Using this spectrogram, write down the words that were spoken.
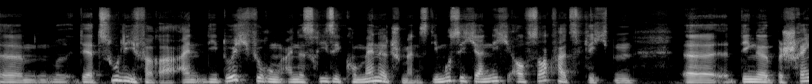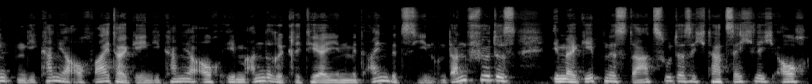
ähm, der Zulieferer, ein, die Durchführung eines Risikomanagements, die muss sich ja nicht auf Sorgfaltspflichten äh, Dinge beschränken. Die kann ja auch weitergehen. Die kann ja auch eben andere Kriterien mit einbeziehen. Und dann führt es im Ergebnis dazu, dass ich tatsächlich auch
